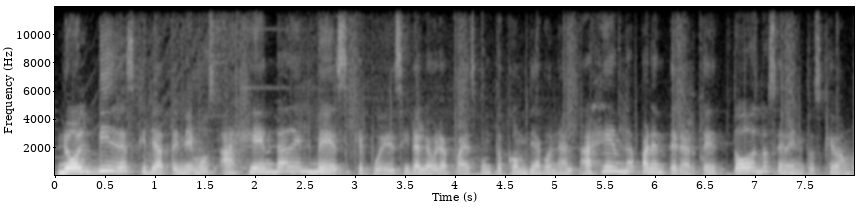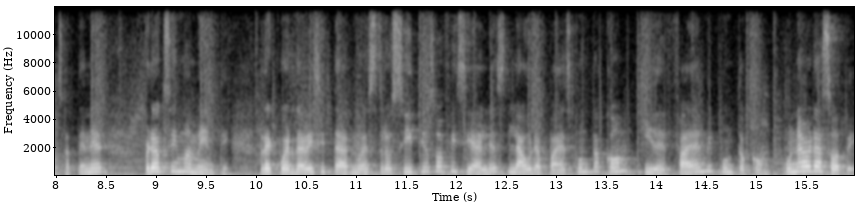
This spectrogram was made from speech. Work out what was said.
No olvides que ya tenemos agenda del mes que puedes ir a laurapaez.com diagonal agenda para enterarte de todos los eventos que vamos a tener próximamente. Recuerda visitar nuestros sitios oficiales laurapaez.com y defademy.com. Un abrazote.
